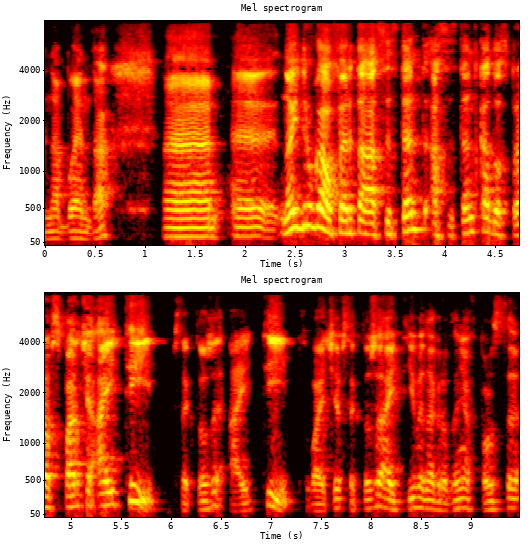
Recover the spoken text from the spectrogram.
na błędach. No i druga oferta, asystent, asystentka do spraw wsparcia IT w sektorze IT. Słuchajcie, w sektorze IT wynagrodzenia w Polsce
